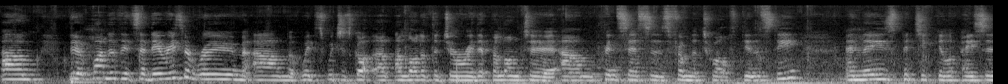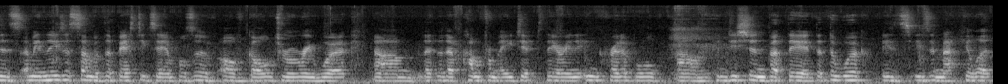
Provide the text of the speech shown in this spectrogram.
Um, the, one of the, so there is a room um, which, which has got a, a, lot of the jewellery that belonged to um, princesses from the 12th dynasty. And these particular pieces, I mean, these are some of the best examples of, of gold jewellery work um, that, that have come from Egypt. They're in incredible um, condition, but that the work is, is immaculate.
